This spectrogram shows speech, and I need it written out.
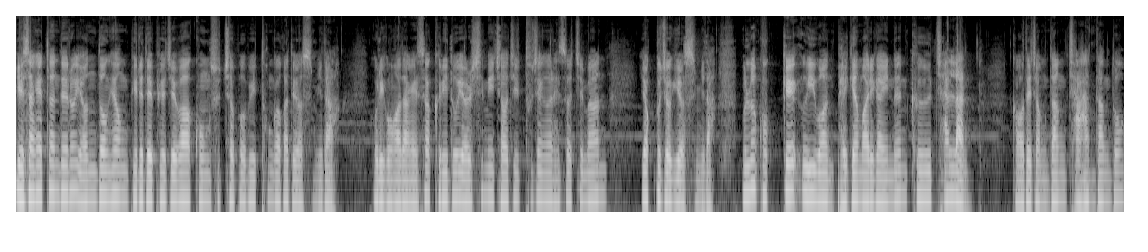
예상했던 대로 연동형 비례대표제와 공수처법이 통과가 되었습니다. 우리 공화당에서 그리도 열심히 저지 투쟁을 했었지만 역부족이었습니다. 물론 국회의원 100여 마리가 있는 그 찬란 거대 정당 자한당도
